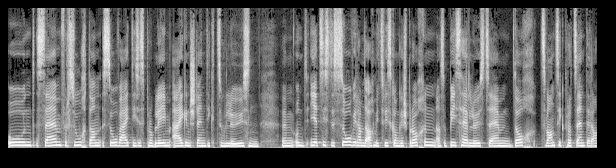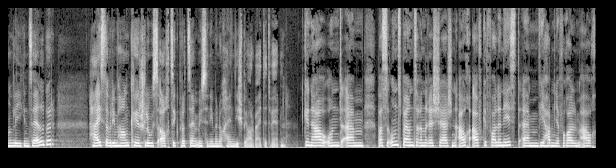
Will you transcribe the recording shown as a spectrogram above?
und Sam versucht dann so weit dieses Problem eigenständig zu lösen. Ähm, und jetzt ist es so, wir haben da auch mit Swisscom gesprochen, also bisher löst Sam doch 20 Prozent der Anliegen selber, heißt aber im Handkehrschluss 80 Prozent müssen immer noch händisch bearbeitet werden. Genau, und ähm, was uns bei unseren Recherchen auch aufgefallen ist, ähm, wir haben ja vor allem auch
